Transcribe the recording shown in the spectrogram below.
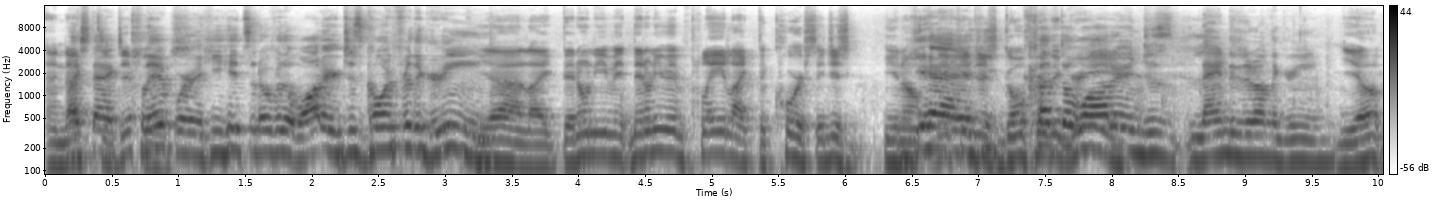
and Like that's the that difference. clip where he hits it over the water, just going for the green. yeah like they don't even they don't even play like the course they just you know yeah, they can just go for cut the, the, green water and just landed it on the green. yep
